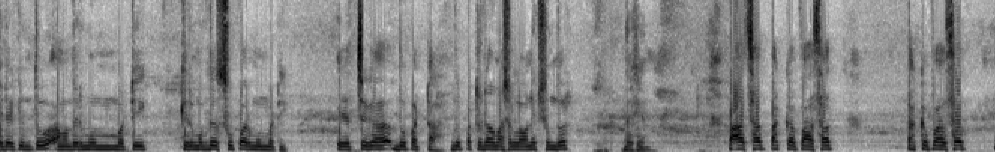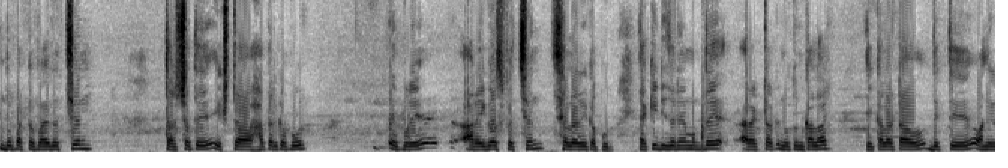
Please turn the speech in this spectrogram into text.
এটা কিন্তু আমাদের মোমবাটিকের মধ্যে সুপার মোমবাটি এর হচ্ছে গা দোপাট্টা। দোপাট্টাটা মাসাল্লাহ অনেক সুন্দর। দেখেন। পাঁচ হাত, পাক্কা পাঁচ হাত, পাক্কা পাঁচ হাত দোপাট্টা পাওয়া যাচ্ছেন। তার সাথে এক্সট্রা হাতের কাপড়, এরপরে আড়াই গজ পাচ্ছেন স্যালারি কাপড়। একই ডিজাইনের মধ্যে আর একটা নতুন কালার। এই কালারটাও দেখতে অনেক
